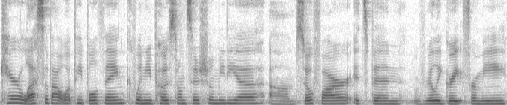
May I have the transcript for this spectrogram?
care less about what people think when you post on social media. Um, so far, it's been really great for me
